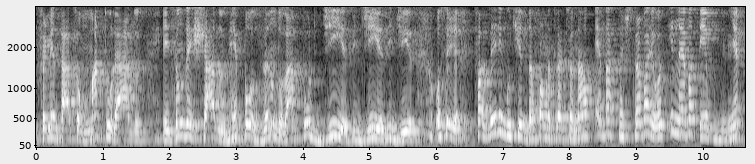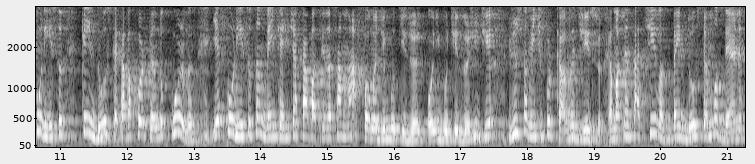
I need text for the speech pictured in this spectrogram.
fermentados, são maturados, eles são deixados reposando lá por dias e dias e dias. Ou seja, fazer embutido da forma tradicional é bastante trabalhoso e leva tempo. E é por isso que a indústria acaba cortando curvas. E é por isso também que a gente acaba tendo essa má fama de embutidos, embutidos hoje em dia, justamente por causa disso. É uma tentativa da indústria moderna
